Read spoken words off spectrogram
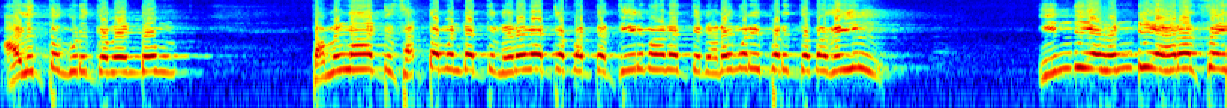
அழுத்தம் கொடுக்க வேண்டும். தமிழ்நாட்டு சட்டமன்றத்தில் நிறைவேற்றப்பட்ட தீர்மானத்தை நடைமுறைப்படுத்தும் வகையில் இந்திய ஒன்றிய அரசை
